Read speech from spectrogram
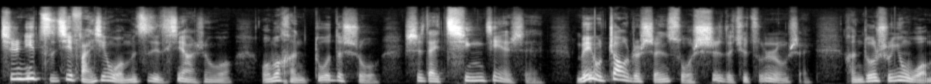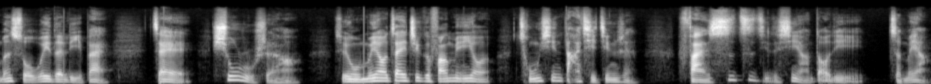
其实你仔细反省我们自己的信仰生活，我们很多的时候是在轻贱神。没有照着神所示的去尊荣神，很多时候用我们所谓的礼拜在羞辱神啊，所以我们要在这个方面要重新打起精神，反思自己的信仰到底怎么样。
